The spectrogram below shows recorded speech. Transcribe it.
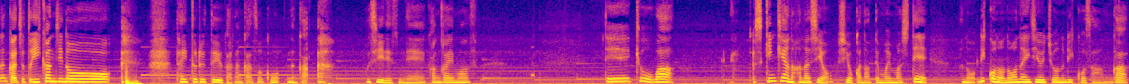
なんかちょっといい感じの タイトルというかなんかそこなんか欲しいですね。考えます。で今日はスキンケアの話をしようかなって思いましてあのリコの脳内自由帳のリコさんが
